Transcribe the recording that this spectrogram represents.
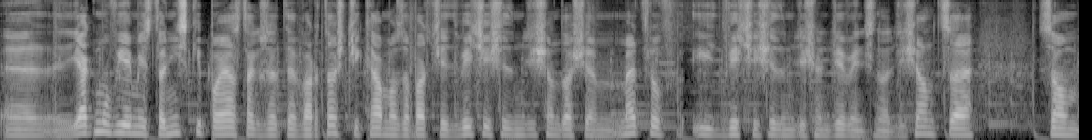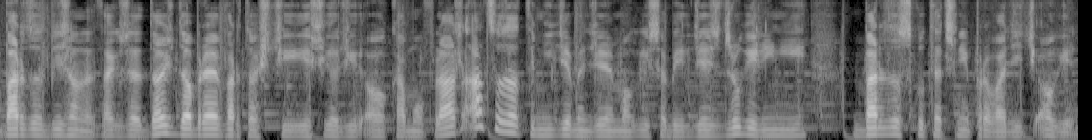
E, Jak mówiłem, jest to niski pojazd, także te wartości KAMO, zobaczcie, 278 metrów i 279 na dziesiątce są bardzo zbliżone, także dość dobre wartości, jeśli chodzi o kamuflaż, a co za tym idzie, będziemy mogli sobie gdzieś z drugiej linii bardzo skutecznie prowadzić ogień.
